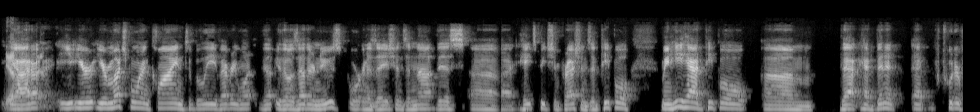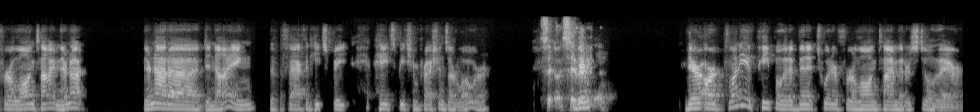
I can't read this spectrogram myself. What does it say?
yeah, yeah I don't. You're you're much more inclined to believe everyone those other news organizations and not this uh, hate speech impressions. And people, I mean, he had people um, that had been at, at Twitter for a long time. They're not they're not uh, denying the fact that hate speech hate speech impressions are lower. Say, say so that again. There are plenty of people that have been at Twitter for a long time that are still there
